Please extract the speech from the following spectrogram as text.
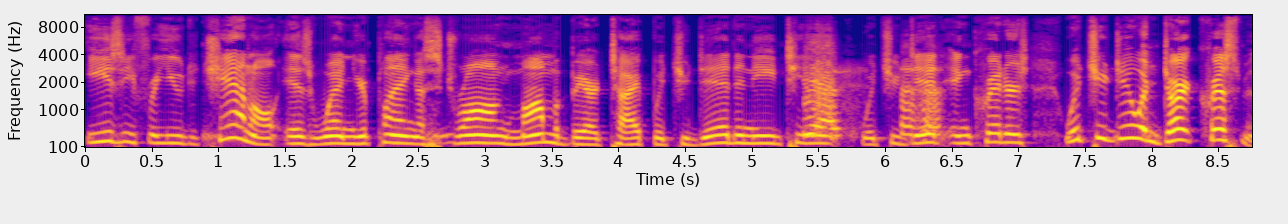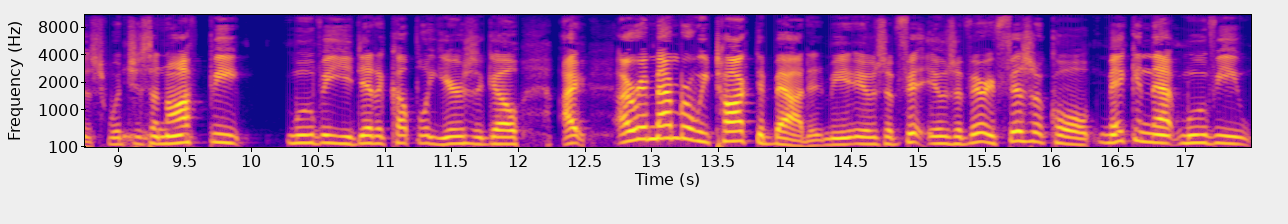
easy for you to channel is when you're playing a strong mama bear type, which you did in ET, Yes. which you Uh-huh. did in Critters, which you do in Dark Christmas, which is an offbeat movie you did a couple of years ago. I I remember we talked about it. I mean, it was a it was a very physical making that movie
